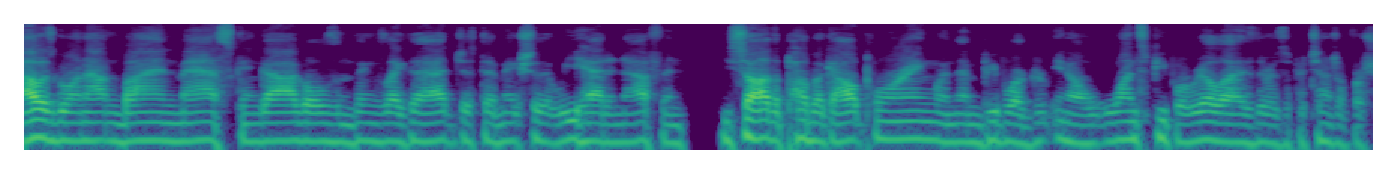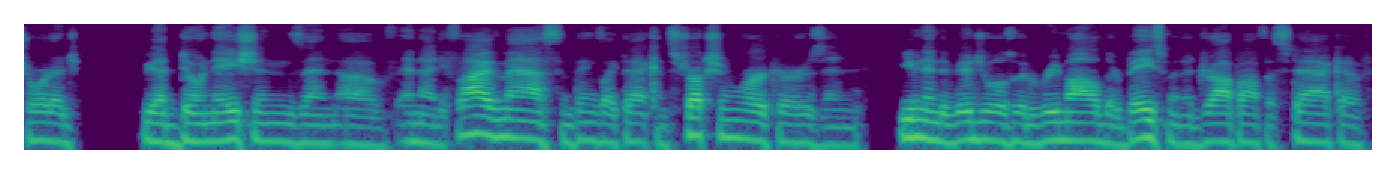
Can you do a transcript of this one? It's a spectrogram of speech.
I was going out and buying masks and goggles and things like that just to make sure that we had enough. And you saw the public outpouring when then people are, you know, once people realized there was a potential for shortage, we had donations and of N95 masks and things like that. Construction workers and even individuals who had remodeled their basement and drop off a stack of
